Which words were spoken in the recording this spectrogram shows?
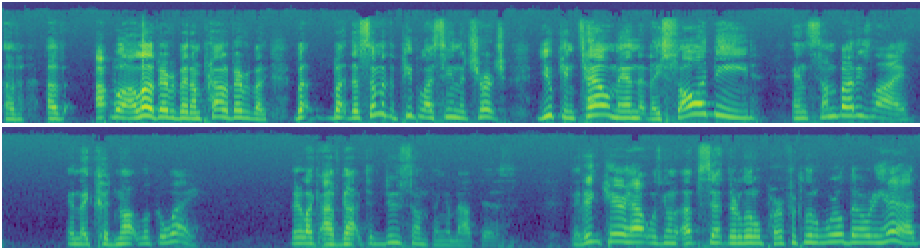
of, of uh, well, I love everybody. I'm proud of everybody. But, but the, some of the people I see in the church, you can tell, man, that they saw a need in somebody's life and they could not look away. They're like, I've got to do something about this. They didn't care how it was going to upset their little perfect little world they already had.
